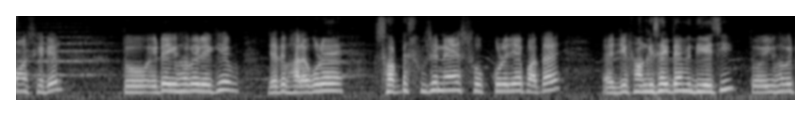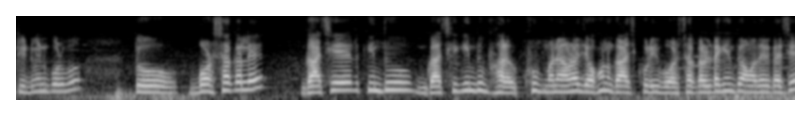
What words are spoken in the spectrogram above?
আমার শেডের তো এটা এইভাবে রেখে যাতে ভালো করে সবটা শুষে নেয় সোপ করে যায় পাতায় যে ফাঙ্গিসাইডটা আমি দিয়েছি, তো এইভাবে ট্রিটমেন্ট করব। তো বর্ষাকালে গাছের কিন্তু, গাছকে কিন্তু খুব মানে আমরা যখন গাছ করি, বর্ষাকালটা কিন্তু আমাদের কাছে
